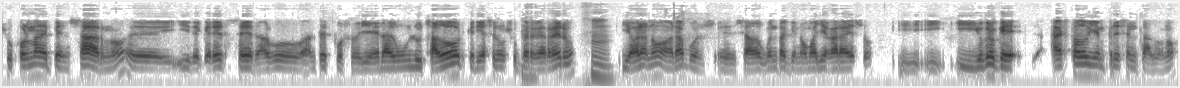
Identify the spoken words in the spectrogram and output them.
su forma de pensar, ¿no? Eh, y de querer ser algo. Antes, pues, oye, era un luchador, quería ser un super guerrero, hmm. y ahora no, ahora, pues, eh, se ha dado cuenta que no va a llegar a eso, y, y, yo creo que ha estado bien presentado, ¿no?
